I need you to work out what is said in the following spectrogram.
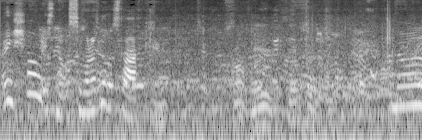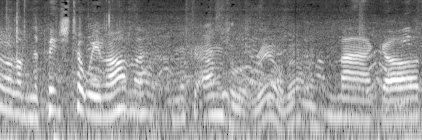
Are you sure it's not someone that looks like him? It's not moved, is it? No, they're all having the pitch tuck with him, aren't they? Look at look real, don't they? My God.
